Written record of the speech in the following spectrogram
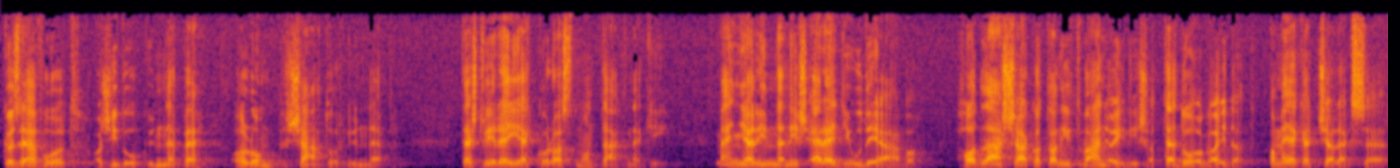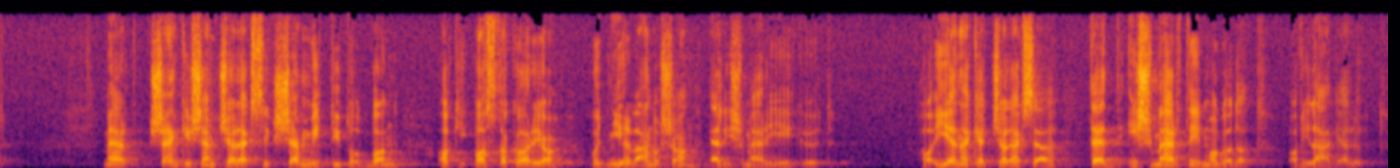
Közel volt a zsidók ünnepe, a lomb sátor ünnep. Testvérei ekkor azt mondták neki, menj el innen és eredj Júdeába, hadd lássák a tanítványaid is a te dolgaidat, amelyeket cselekszer. Mert senki sem cselekszik semmit titokban, aki azt akarja, hogy nyilvánosan elismerjék őt. Ha ilyeneket cselekszel, tedd ismerté magadat a világ előtt.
